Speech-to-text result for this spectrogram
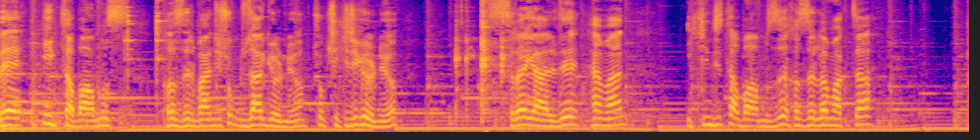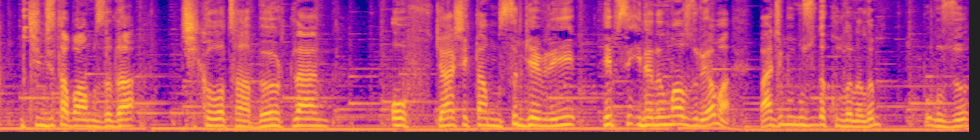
Ve ilk tabağımız hazır. Bence çok güzel görünüyor. Çok çekici görünüyor. Sıra geldi. Hemen ikinci tabağımızı hazırlamakta. İkinci tabağımızda da çikolata, böğürtlen, of gerçekten mısır gevreği hepsi inanılmaz duruyor ama bence bu muzu da kullanalım. Bu muzu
